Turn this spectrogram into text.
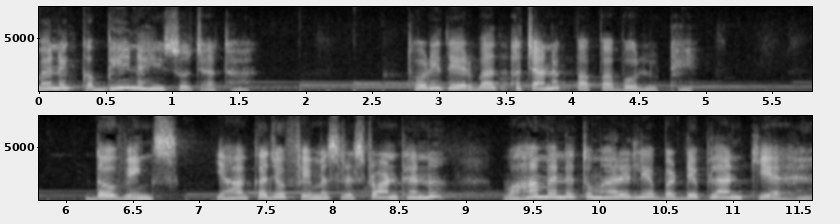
मैंने कभी नहीं सोचा था। थोड़ी देर बाद अचानक पापा बोल उठे। द विंग्स, यहाँ का जो फ़ेमस रेस्टोरेंट है ना, वहाँ मैंने तुम्हारे लिए बर्थडे प्लान किया है।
